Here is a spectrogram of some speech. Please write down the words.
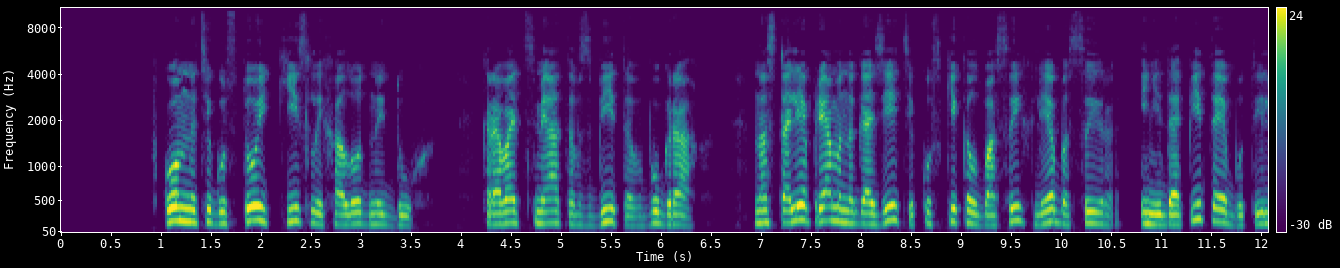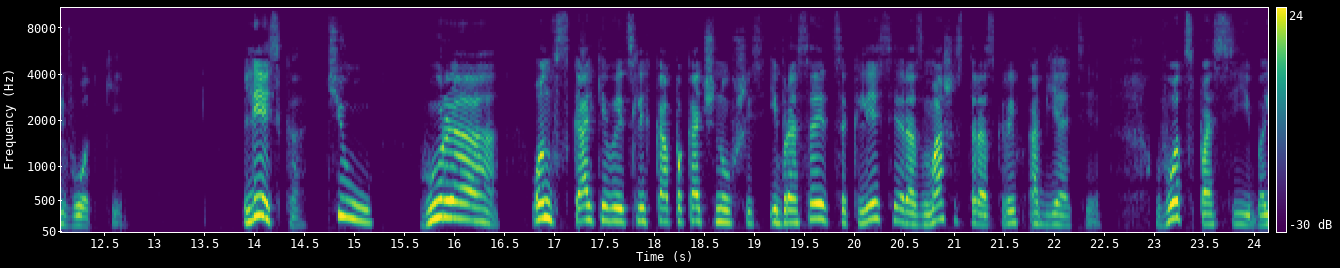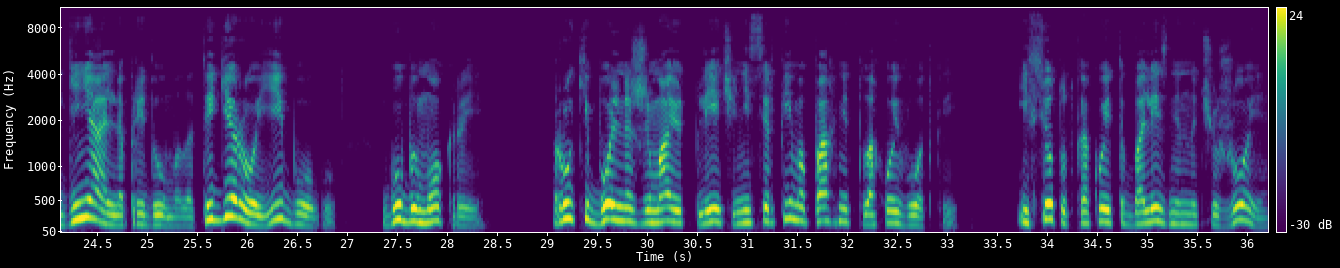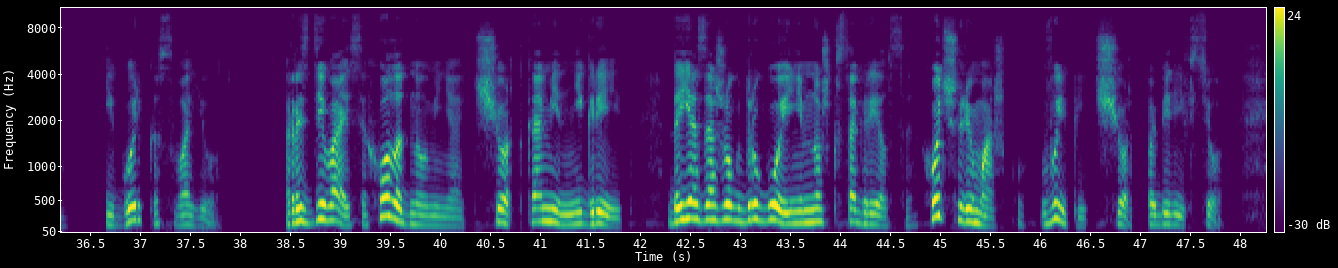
В комнате густой, кислый, холодный дух. Кровать смята, взбита, в буграх. На столе прямо на газете куски колбасы, хлеба, сыра и недопитая бутыль водки. «Леська! Тю! Ура!» Он вскакивает, слегка покачнувшись, и бросается к Лесе, размашисто раскрыв объятия. «Вот спасибо! Гениально придумала! Ты герой, ей-богу!» Губы мокрые, руки больно сжимают плечи, нестерпимо пахнет плохой водкой. И все тут какое-то болезненно чужое и горько свое. «Раздевайся, холодно у меня, черт, камин не греет. Да я зажег другой и немножко согрелся. Хочешь рюмашку? Выпей, черт побери, все».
